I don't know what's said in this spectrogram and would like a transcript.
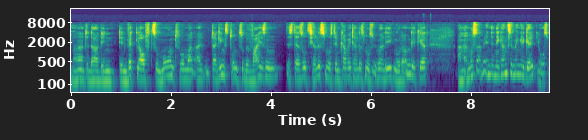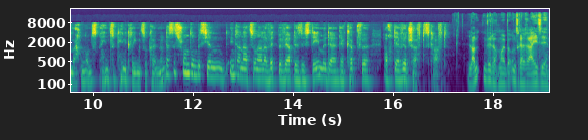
man nannte da den, den Wettlauf zum Mond, wo man, da ging es darum zu beweisen, ist der Sozialismus dem Kapitalismus überlegen oder umgekehrt. Aber man muss am Ende eine ganze Menge Geld losmachen, um es hin, hinkriegen zu können. Und das ist schon so ein bisschen internationaler Wettbewerb der Systeme, der, der Köpfe, auch der Wirtschaftskraft. Landen wir doch mal bei unserer Reise.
